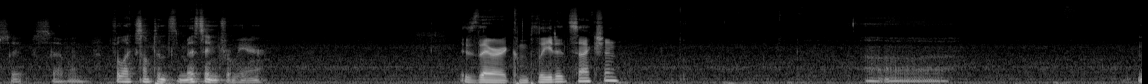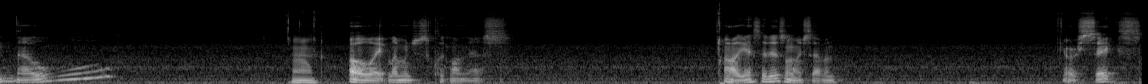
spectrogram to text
six, seven. I feel like something's missing from here. Is there a completed section? Uh, no. Oh, Oh wait, let me just click on this. Oh, I guess it is only seven. Or six.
